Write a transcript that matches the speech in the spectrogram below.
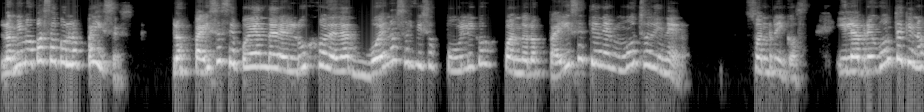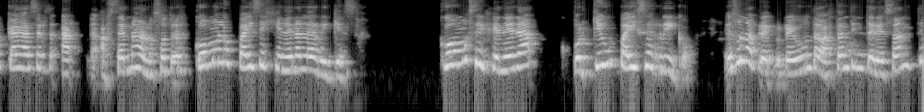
Lo mismo pasa con los países. Los países se pueden dar el lujo de dar buenos servicios públicos cuando los países tienen mucho dinero, son ricos. Y la pregunta que nos cabe hacer, hacernos a nosotros es cómo los países generan la riqueza. ¿Cómo se genera? ¿Por qué un país es rico? Es una pregunta bastante interesante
